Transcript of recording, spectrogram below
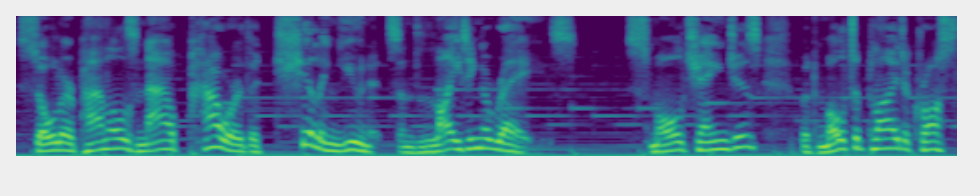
solar panels now power the chilling units and lighting arrays. Small changes, but multiplied across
